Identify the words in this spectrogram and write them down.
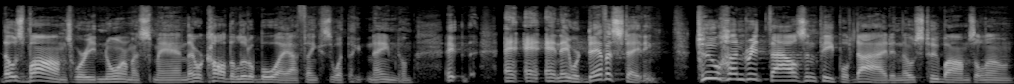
Those bombs were enormous, man. They were called the little boy, I think is what they named them. It, and, and they were devastating. 200,000 people died in those two bombs alone.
